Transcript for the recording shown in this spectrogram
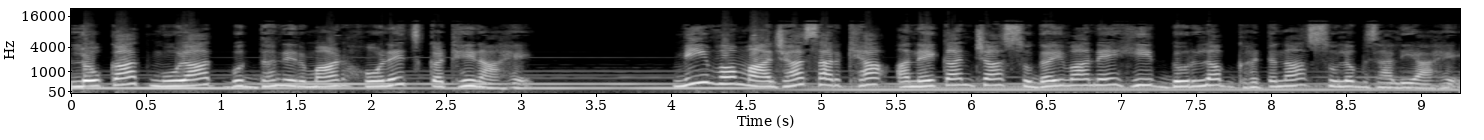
लोकात मुळात बुद्ध निर्माण होणेच कठीण आहे. मी व माझ्यासारख्या अनेकांच्या सुदैवाने ही दुर्लभ घटना सुलभ झाली आहे.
